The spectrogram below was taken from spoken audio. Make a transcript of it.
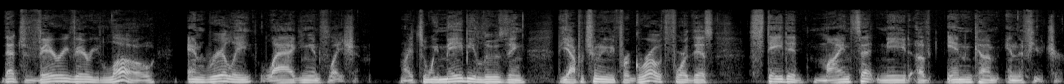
that's very, very low and really lagging inflation, right? So we may be losing the opportunity for growth for this stated mindset need of income in the future.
